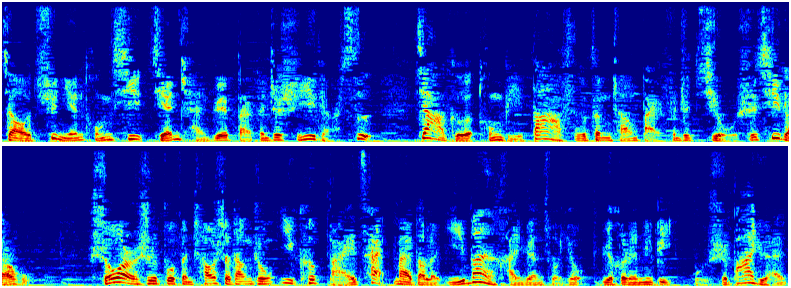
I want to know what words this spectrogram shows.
较去年同期减产约百分之十一点四，价格同比大幅增长百分之九十七点五。首尔市部分超市当中，一颗白菜卖到了一万韩元左右，约合人民币五十八元，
